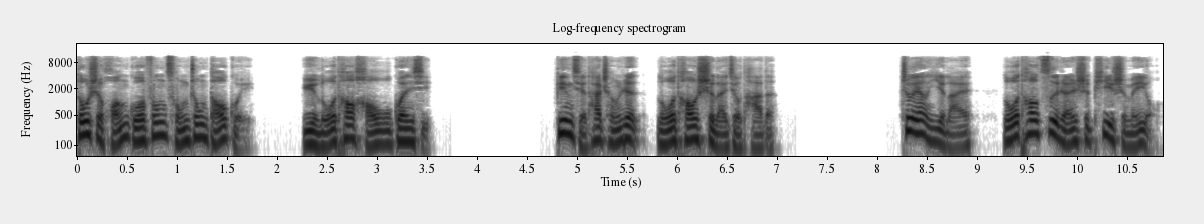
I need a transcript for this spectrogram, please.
都是黄国峰从中捣鬼。与罗涛毫无关系，并且他承认罗涛是来救他的。这样一来，罗涛自然是屁事没有，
